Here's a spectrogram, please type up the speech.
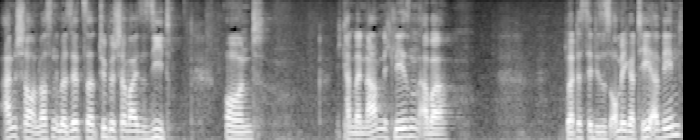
anschauen, was ein Übersetzer typischerweise sieht, und ich kann deinen Namen nicht lesen, aber du hattest ja dieses Omega-T erwähnt.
